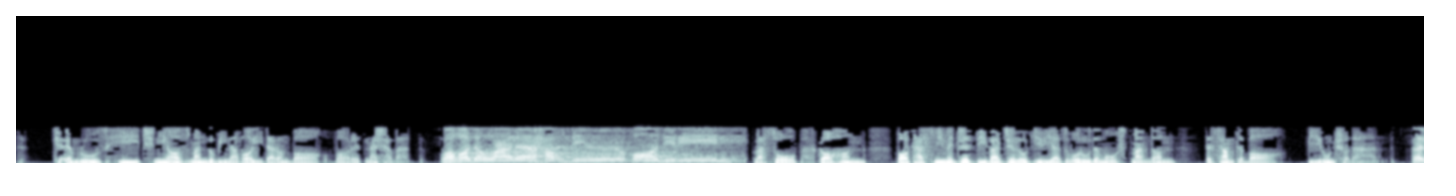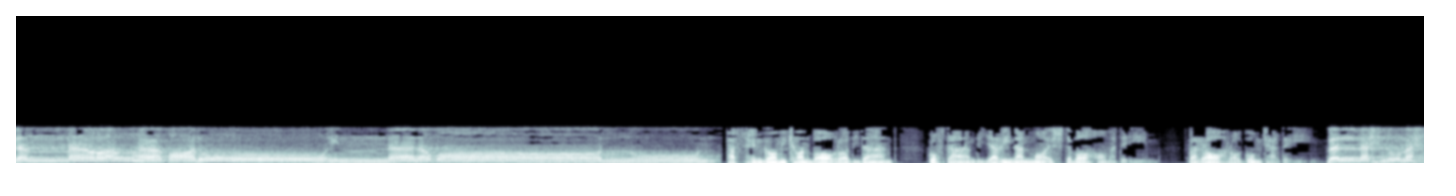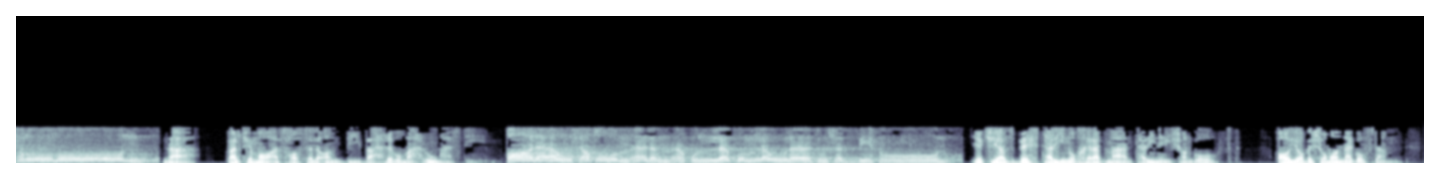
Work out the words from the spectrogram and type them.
که امروز هیچ نیازمند و بینوایی در آن باغ وارد نشود. وغدوا على حرد قادرین و صبحگاهان با تصمیم جدی بر جلوگیری از ورود مستمندان به سمت باغ بیرون شدند. فلما رأوها قالوا إنا لضالون. پس هنگامی که آن باغ را دیدند گفتند یقینا ما اشتباه آمده ایم و راه را گم کرده ایم. بل نحن محرومون. نه بلکه ما از حاصل آن بی بهره و محروم هستیم. قال اوسطهم الم اقل لكم لولا تسبحون. یکی از بهترین و خردمندترین ایشان گفت آیا به شما نگفتم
